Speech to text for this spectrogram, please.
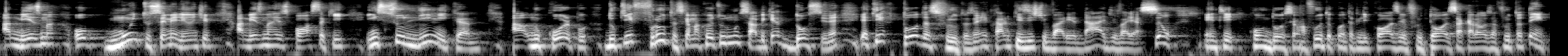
a mesma ou muito semelhante à mesma resposta aqui insulínica no corpo do que frutas, que é uma coisa que todo mundo sabe que é doce, né? E aqui é todas as frutas, né? E claro que existe variedade, variação entre quão doce é uma fruta, quanta glicose, frutose, sacarose a fruta tem,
